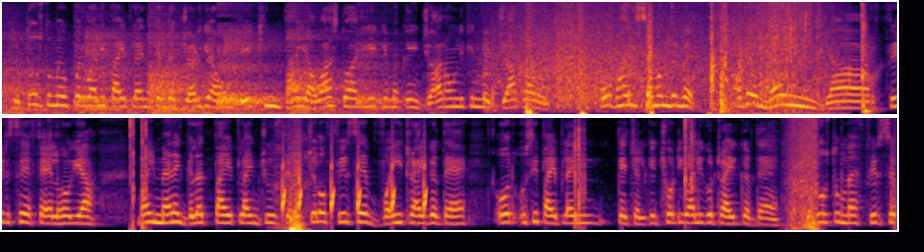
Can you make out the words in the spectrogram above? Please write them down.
तो दोस्तों, मैं ऊपर वाली पाइपलाइन के अंदर चढ़ गया हूँ, लेकिन भाई, आवाज़ तो आ रही है कि मैं कहीं जा रहा हूँ, लेकिन मैं जा कर रहा हूँ? ओ भाई, समंदर में। अबे नहीं यार, फिर से फेल हो गया। भाई, मैंने गलत पाइपलाइन चूज़ करी। चलो फिर से वही ट्राई करते हैं और उसी पाइपलाइन पे चल के छोटी वाली को ट्राई करते हैं। तो दोस्तों, मैं फिर से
